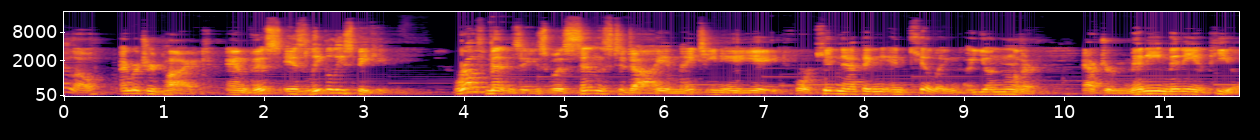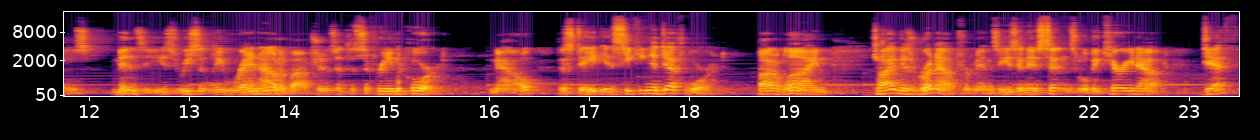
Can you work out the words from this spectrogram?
Hello, I'm Richard Piatt, and this is Legally Speaking. Ralph Menzies was sentenced to die in 1988 for kidnapping and killing a young mother. After many, many appeals, Menzies recently ran out of options at the Supreme Court. Now, the state is seeking a death warrant. Bottom line, time has run out for Menzies and his sentence will be carried out. Death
